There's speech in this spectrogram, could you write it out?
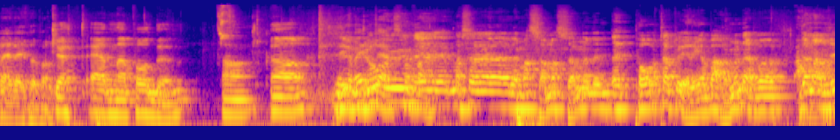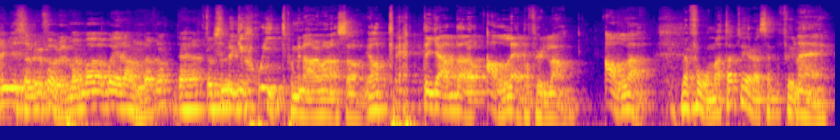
nej, det är. Gött Edna-podden. Ja. Ja. Det jag vet Du inte har ens ju vad fan- en massa, eller massa, massa, men ett par tatueringar på armen där. Den andra visade du förut, men vad, vad är det andra för något? Det här? Det är så mycket skit på mina armar alltså. Jag har 30 gaddar och alla är på fyllan. Alla. Men får man tatuera sig på fyllan? Nej.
